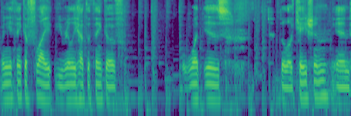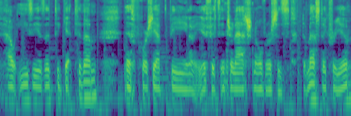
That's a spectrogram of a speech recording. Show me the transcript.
when you think of flight, you really have to think of what is the location and how easy is it to get to them. And of course, you have to be, you know, if it's international versus domestic for you,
